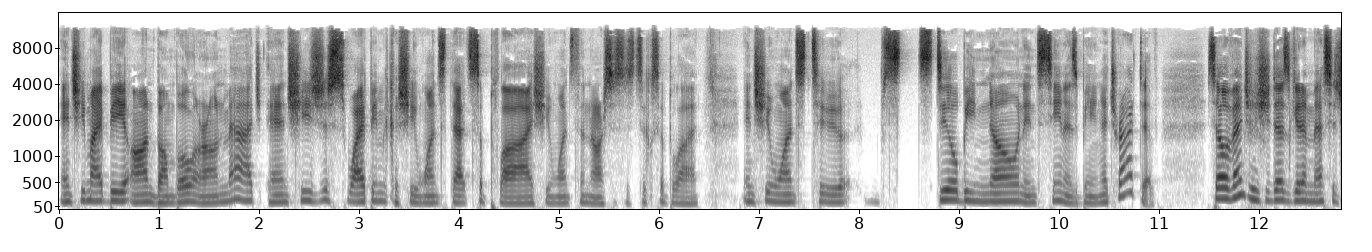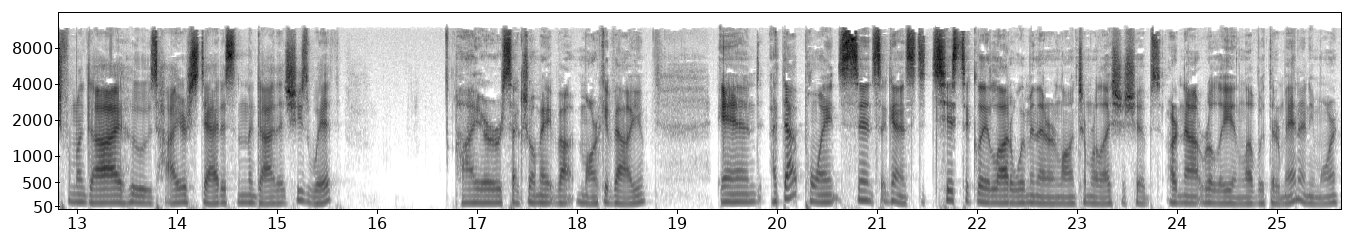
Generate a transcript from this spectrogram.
And she might be on Bumble or on Match and she's just swiping because she wants that supply. She wants the narcissistic supply and she wants to still be known and seen as being attractive. So eventually she does get a message from a guy who's higher status than the guy that she's with higher sexual market value. And at that point, since again, statistically, a lot of women that are in long term relationships are not really in love with their man anymore,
